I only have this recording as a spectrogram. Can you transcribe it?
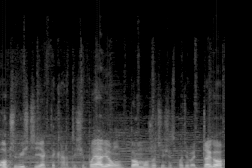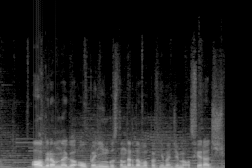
oczywiście jak te karty się pojawią, to możecie się spodziewać czego? Ogromnego openingu. Standardowo pewnie będziemy otwierać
